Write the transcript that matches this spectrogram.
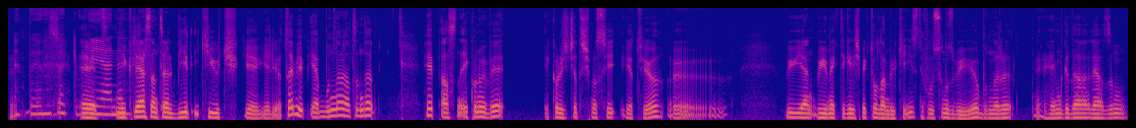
Dayanacak gibi evet, yani. Nükleer santral 1, 2, 3 geliyor. Tabii yani bunların altında hep aslında ekonomi ve ekoloji çatışması yatıyor. Ee, büyüyen, büyümekte, gelişmekte olan bir ülkeyiz. Nüfusumuz büyüyor. Bunları e, hem gıda lazım,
